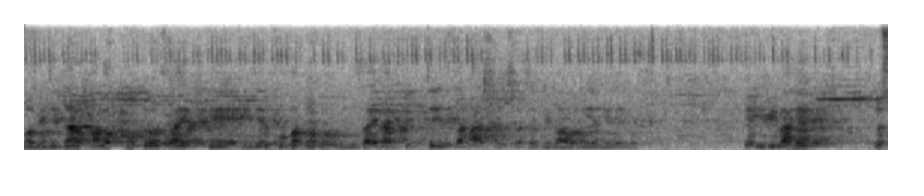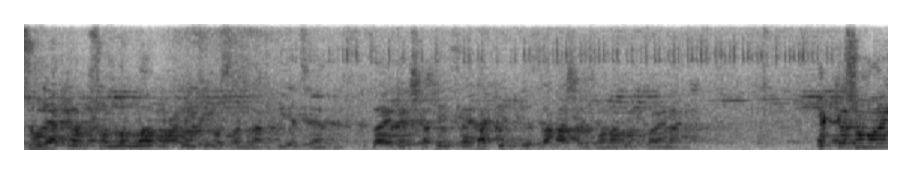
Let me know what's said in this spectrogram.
নবীজি তার পালক পুত্র জায়েদকে নিজের বোন জায়নাব জাহাসের সাথে বিবাহ দিয়ে দিলেন। এই বিবাহে রসুল আকরাম সাল্লাল্লাহু আলাইহি ওয়াসাল্লাম দিয়েছেন, জায়েদের সাথে জায়নাব বিনতে জাহাসের বনাবনি হয় না। একটা সময়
